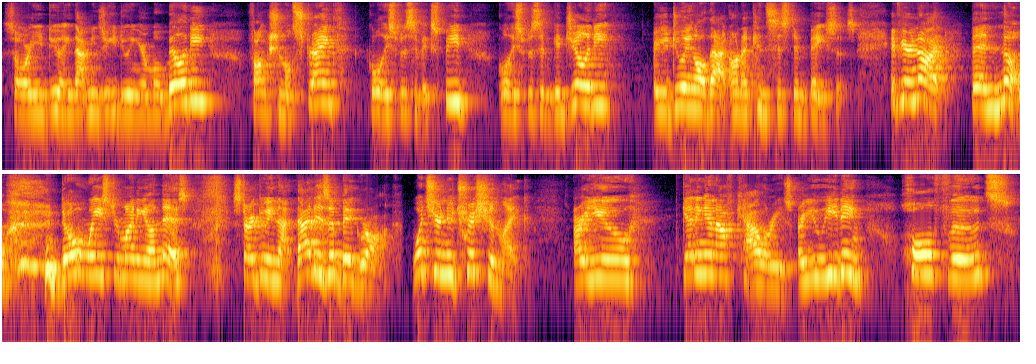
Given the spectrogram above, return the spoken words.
So are you doing, that means are you doing your mobility, functional strength, goalie specific speed, goalie specific agility? Are you doing all that on a consistent basis? If you're not, then no, don't waste your money on this. Start doing that. That is a big rock. What's your nutrition like? Are you getting enough calories? Are you eating whole foods?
